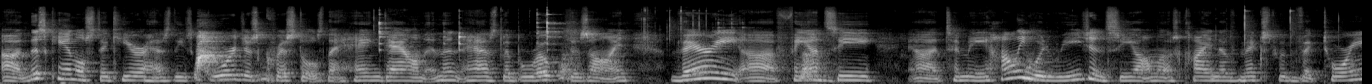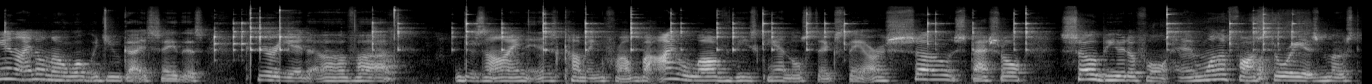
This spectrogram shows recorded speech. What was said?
Uh, this candlestick here has these gorgeous crystals that hang down and then it has the Baroque design. Very uh, fancy uh, to me. Hollywood Regency almost kind of mixed with Victorian. I don't know what would you guys say this period of uh, design is coming from. But I love these candlesticks. They are so special, so beautiful, and one of Fostoria's most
